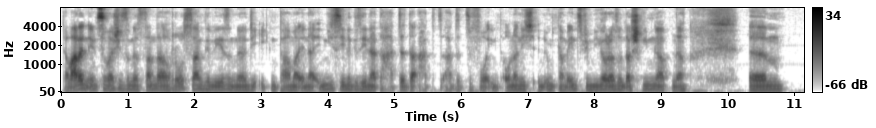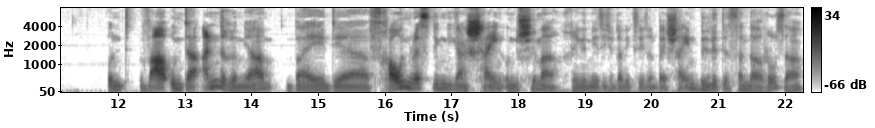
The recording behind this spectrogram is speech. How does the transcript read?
Da war dann eben zum Beispiel so eine Sandra Rosa gewesen, ne, die ich ein paar Mal in der Indie-Szene gesehen hatte, hatte, da, hatte, hatte zuvor eben auch noch nicht in irgendeiner Mainstream-Liga oder so unterschrieben gehabt, ne. Ähm, und war unter anderem ja bei der Frauenwrestling-Liga Schein und Schimmer regelmäßig unterwegs gewesen. Und bei Schein bildete Sandra Rosa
